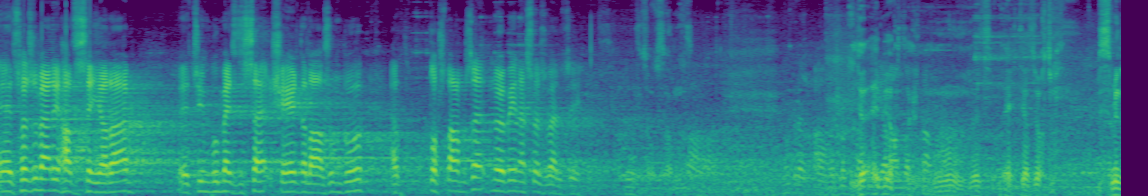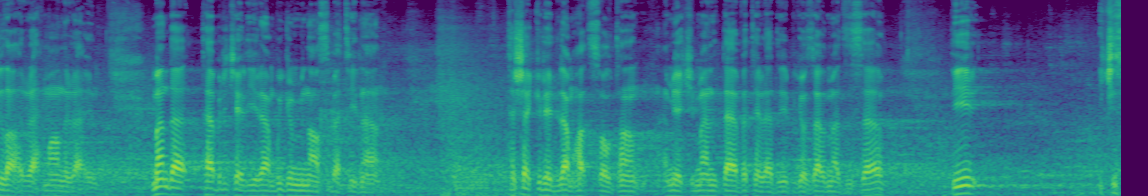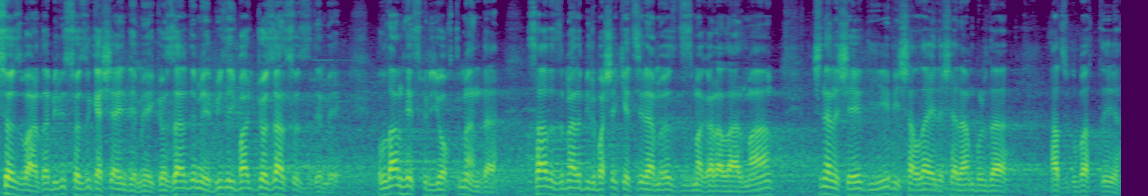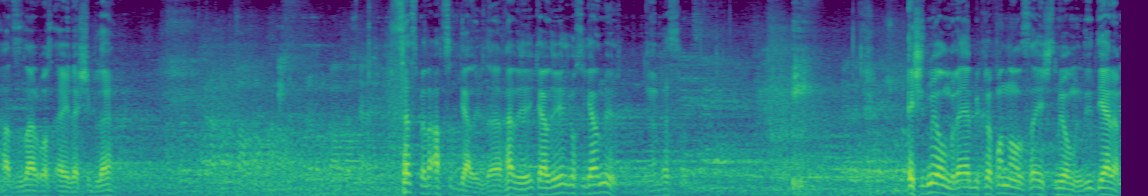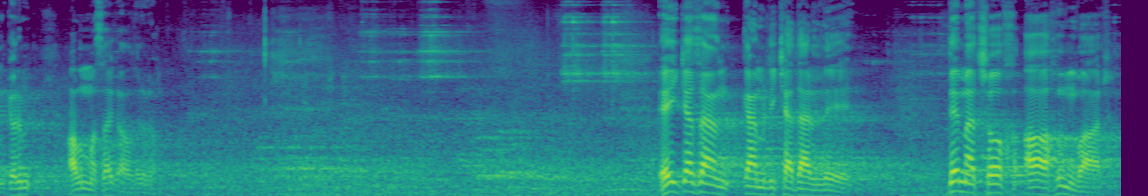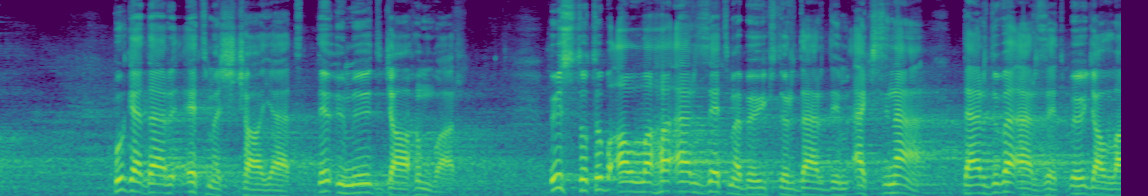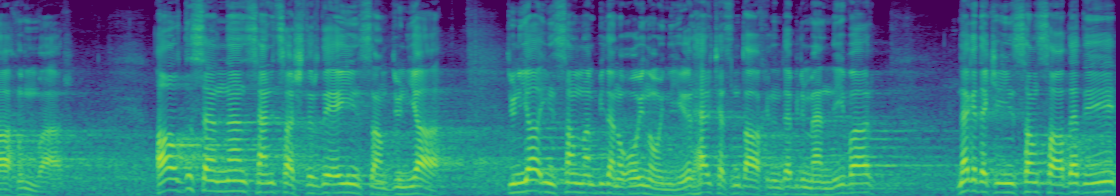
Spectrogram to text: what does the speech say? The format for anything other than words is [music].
E, sözü verir Hacı Seyyara. E, çünkü bu meclisə şehir de lazımdır. E, dostlarımıza növbə ilə söz verəcək. Çox sağ olun. Ya, ev yoxdur. heç ehtiyac yoxdur. Bismillahirrahmanirrahim. Mən də təbrik edirəm bu gün münasibəti ilə. Təşəkkür edirəm Hacı Sultan əmiyə ki, məni dəvət elədi bu gözəl məclisə. Deyir, iki söz var da, biri sözü qəşəng demək, gözəl demək, bir də var gözəl sözü demək. Bunların heç biri yoxdur məndə. Sadəcə mən birbaşa keçirəm öz dizmə qaralarıma. İki dənə şeir deyib, inşallah əyləşərəm burada. Hacı Qubaddır, hacılar əyləşiblər. Səs belə açıq gəlir də. Həli gəlir, yoxsa gəlmir? Yəni bəs. Eşitmək olmur. Əgər mikrofonla olsa eşitmək olmur. Deyərəm, görüm alınmasa qaldırıram. Ey gəzən qəmli kədərli, demə çox ahım var. Bu qədər etmə şikayət, de ümid gahım var. Üst tutub Allaha ərz etmə böyükdür dərdim, əksinə dərdüvə ərz et, böyük Allahım var. Aldı səndən, səni çaşdırdı ey insan dünya. Dünya insanla bir dənə oyun oynayır, hər kəsin daxilində bir mənliyi var. Nə qədər ki, insan sadədir,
